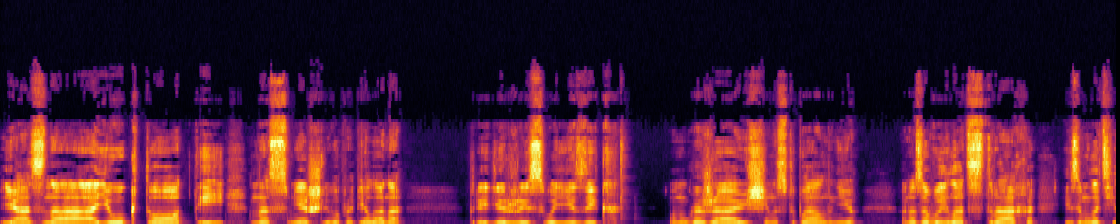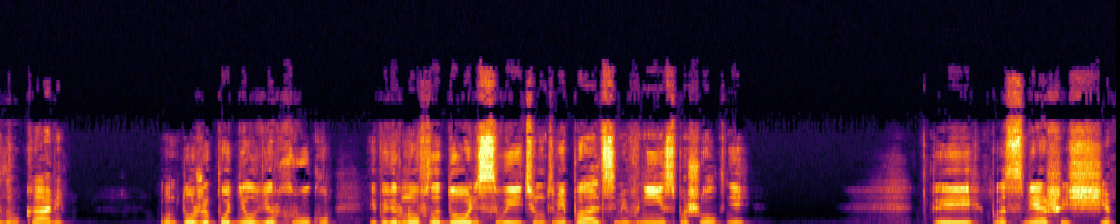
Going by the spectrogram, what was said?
«Я знаю, кто ты!» — насмешливо пропела она. «Придержи свой язык!» Он угрожающе наступал на нее. Она завыла от страха и замолотила руками. Он тоже поднял вверх руку и, повернув ладонь с вытянутыми пальцами вниз, пошел к ней. «Ты, посмешище,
